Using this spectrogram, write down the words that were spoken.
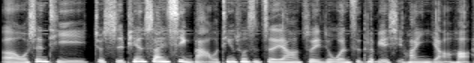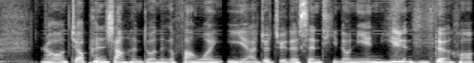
呃，我身体就是偏酸性吧，我听说是这样，所以就蚊子特别喜欢咬哈。然后就要喷上很多那个防蚊液啊，就觉得身体都黏黏的哈。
